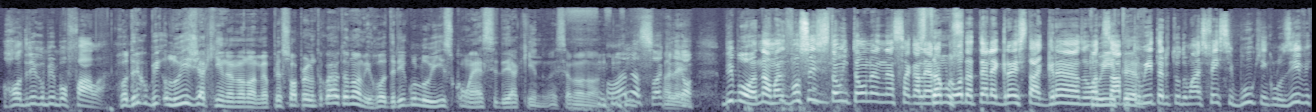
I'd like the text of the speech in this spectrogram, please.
Rodrigo Bibo fala. Rodrigo Bi- Luiz de Aquino é meu nome. O pessoal pergunta qual é o teu nome? Rodrigo Luiz com SD Aquino. Esse é o meu nome. Olha só que Olha aí. legal. Bibo, não, mas vocês estão então né, nessa galera Estamos- toda, Telegram, Instagram, WhatsApp, Twitter. Twitter e tudo mais, Facebook, inclusive.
